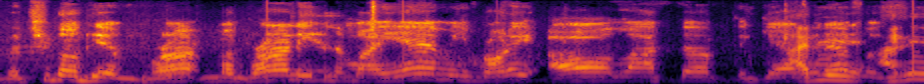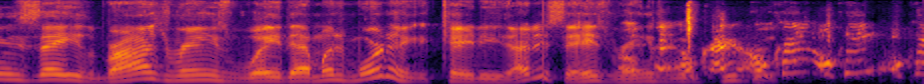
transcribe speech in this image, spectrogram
But you gonna get Bron, Bronny in the Miami, bro. They all locked up together. I didn't was- I didn't say LeBron's rings weigh that much more than KD's. I just said his rings Okay, were okay, cheaper. okay, okay, okay,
